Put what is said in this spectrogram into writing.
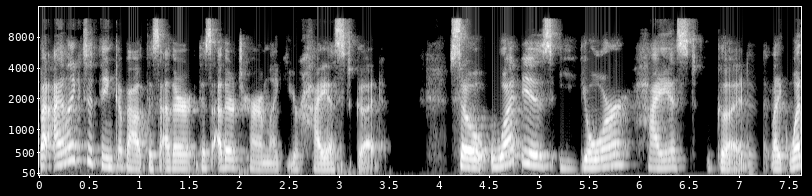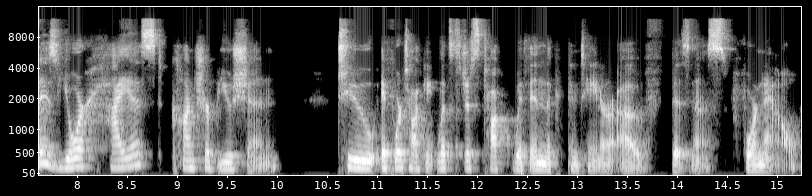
but I like to think about this other this other term like your highest good. So what is your highest good? Like what is your highest contribution to if we're talking let's just talk within the container of business for now.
